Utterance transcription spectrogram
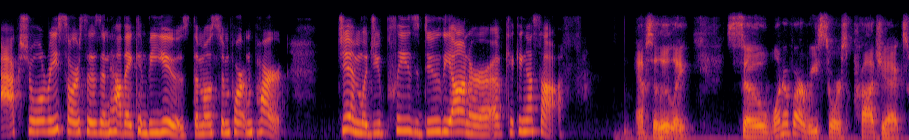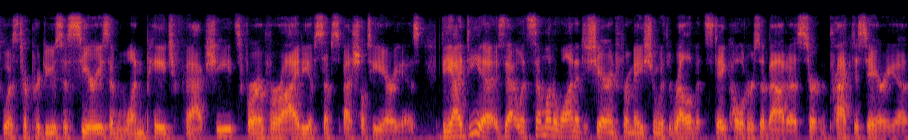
actual resources and how they can be used, the most important part. Jim, would you please do the honor of kicking us off? Absolutely. So, one of our resource projects was to produce a series of one page fact sheets for a variety of subspecialty areas. The idea is that when someone wanted to share information with relevant stakeholders about a certain practice area,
